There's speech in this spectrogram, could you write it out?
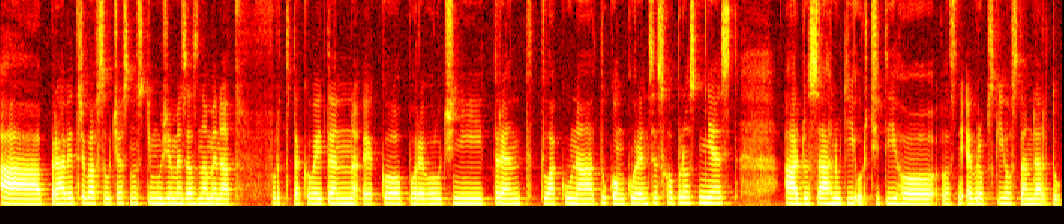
A právě třeba v současnosti můžeme zaznamenat furt takový ten jako porevoluční trend tlaku na tu konkurenceschopnost měst a dosáhnutí určitého vlastně evropského standardu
